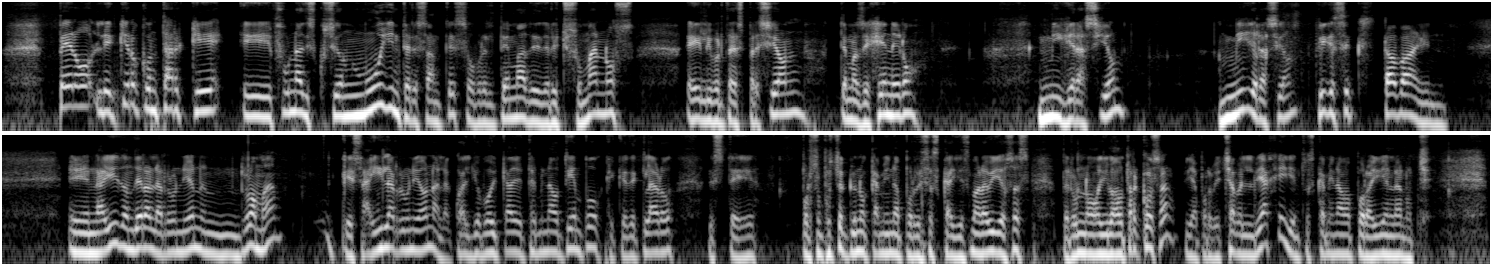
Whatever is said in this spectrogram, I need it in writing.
pero le quiero contar que eh, fue una discusión muy interesante sobre el tema de derechos humanos, eh, libertad de expresión, temas de género, migración, migración. Fíjese que estaba en, en ahí donde era la reunión en Roma, que es ahí la reunión a la cual yo voy cada determinado tiempo, que quede claro, este, por supuesto que uno camina por esas calles maravillosas, pero uno iba a otra cosa y aprovechaba el viaje y entonces caminaba por ahí en la noche.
